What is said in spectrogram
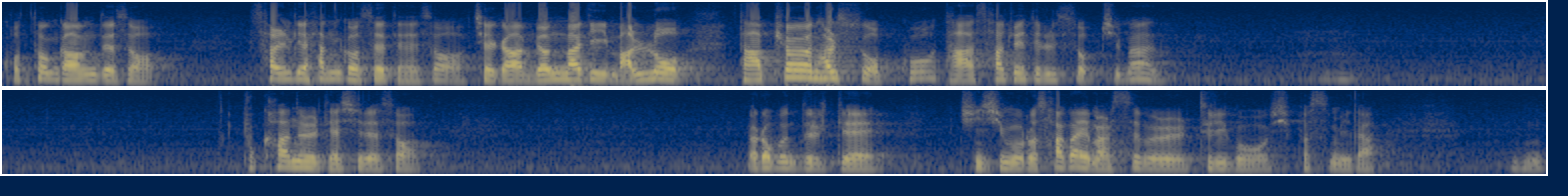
고통 가운데서 살게 한 것에 대해서 제가 몇 마디 말로 다 표현할 수 없고 다 사죄드릴 수 없지만 북한을 대신해서 여러분들께 진심으로 사과의 말씀을 드리고 싶었습니다. 음,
